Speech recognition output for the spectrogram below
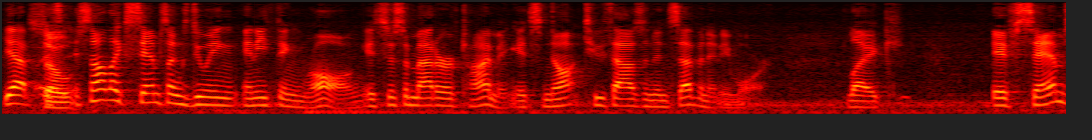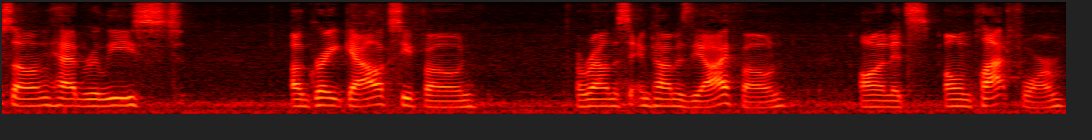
Yeah, So- it's, it's not like Samsung's doing anything wrong. It's just a matter of timing. It's not 2007 anymore. Like, if Samsung had released a great Galaxy phone around the same time as the iPhone on its own platform,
